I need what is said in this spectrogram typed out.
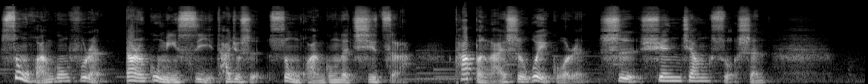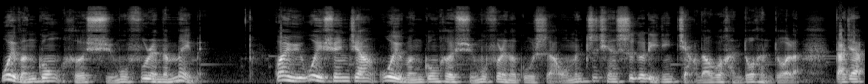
宋桓公夫人，当然顾名思义，她就是宋桓公的妻子了。她本来是魏国人，是宣姜所生，魏文公和许穆夫人的妹妹。关于魏宣姜、魏文公和许穆夫人的故事啊，我们之前诗歌里已经讲到过很多很多了，大家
